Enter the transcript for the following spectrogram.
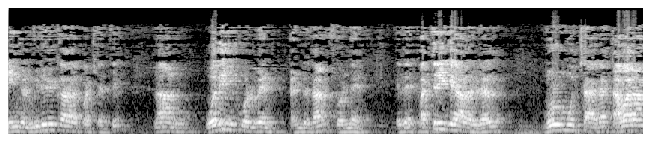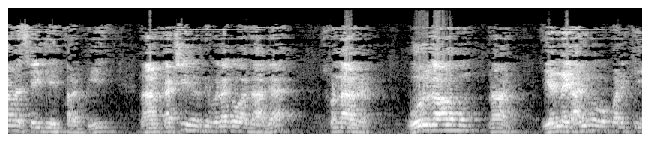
நீங்கள் விடுவிக்காத பட்சத்தில் நான் ஒதுங்கிக் கொள்வேன் என்றுதான் சொன்னேன். இதை பத்திரிகையாளர்கள் முழுமூச்சாக தவறான செய்தியை பரப்பி நான் கட்சியிலிருந்து விலகுவதாக சொன்னார்கள். ஒரு காலமும் நான் என்னை அறிமுகப்படுத்தி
